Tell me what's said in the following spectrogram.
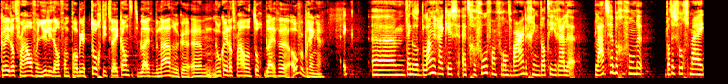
kun je dat verhaal van jullie dan van probeer toch die twee kanten te blijven benadrukken? Um, hoe kun je dat verhaal dan toch blijven overbrengen? Ik um, denk dat het belangrijk is het gevoel van verontwaardiging dat die rellen plaats hebben gevonden. Dat is volgens mij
